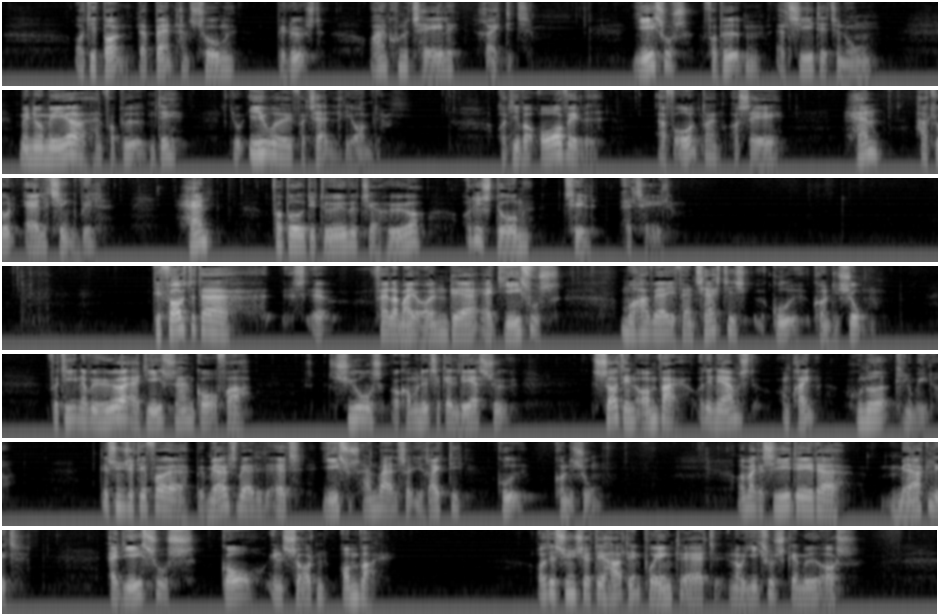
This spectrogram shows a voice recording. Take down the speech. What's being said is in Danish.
og de bånd, der bandt hans tunge, blev løst, og han kunne tale rigtigt. Jesus forbød dem at sige det til nogen, men jo mere han forbød dem det, jo ivrigere fortalte de om det. Og de var overvældet af forundring og sagde, han har gjort alle ting vel. Han forbød de døve til at høre og de stumme til at tale. Det første, der øh, falder mig i øjnene, det er, at Jesus må have været i fantastisk god kondition. Fordi når vi hører, at Jesus han går fra Syros og kommer ned til Galileas sø, så er det en omvej, og det er nærmest omkring 100 km. Det synes jeg derfor er bemærkelsesværdigt, at Jesus han var altså i rigtig god kondition. Og man kan sige, at det er da mærkeligt, at Jesus går en sådan omvej. Og det synes jeg, det har den pointe, at når Jesus skal møde os,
